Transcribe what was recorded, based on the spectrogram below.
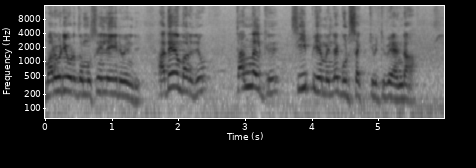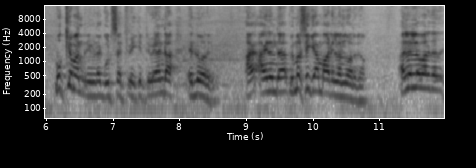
മറുപടി കൊടുത്തത് മുസ്ലിം ലീഗിന് വേണ്ടി. അദ്ദേഹം പറഞ്ഞു തങ്ങൾക്ക് സി പി എമ്മിന്റെ ഗുഡ് സർട്ടിഫിക്കറ്റ് വേണ്ട മുഖ്യമന്ത്രിയുടെ ഗുഡ് സർട്ടിഫിക്കറ്റ് വേണ്ട എന്ന് പറഞ്ഞു. അതിനെന്താ വിമർശിക്കാൻ പാടില്ലെന്ന് പറഞ്ഞു? അല്ലല്ലോ പറഞ്ഞത്.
